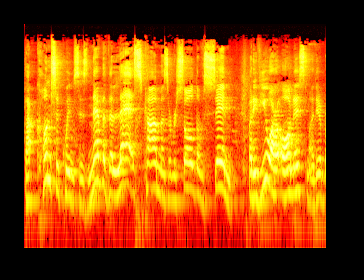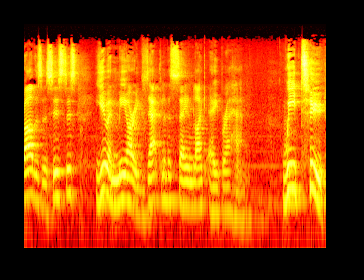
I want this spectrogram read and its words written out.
but consequences nevertheless come as a result of sin. But if you are honest, my dear brothers and sisters, you and me are exactly the same like Abraham. We too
